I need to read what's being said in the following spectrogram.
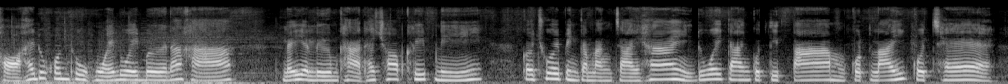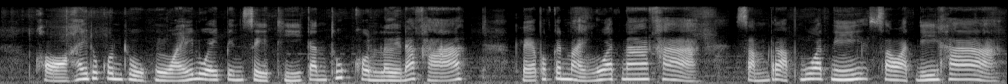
ขอให้ทุกคนถูกหวยรวยเบอร์นะคะ และอย่าลืมค่ะถ้าชอบคลิปนี้ก็ช่วยเป็นกำลังใจให้ด้วยการกดติดตาม กดไลค์ กดแชร์ ขอให้ทุกคนถูกหวยรวยเป็นเศรษฐีกันทุกคนเลยนะคะ แล้วพบกันใหม่งวดหน้าค่ะสำหรับงวดนี้ สวัสดีค่ะ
